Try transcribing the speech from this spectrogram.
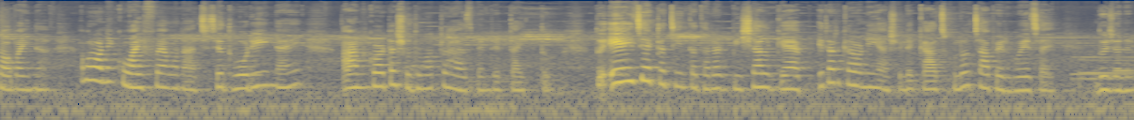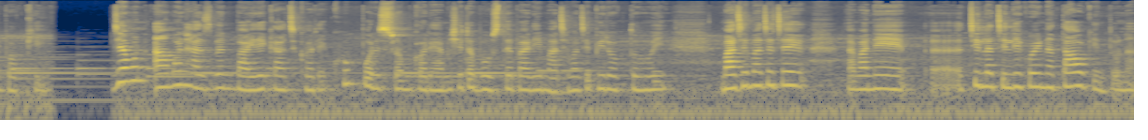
সবাই না। আবার অনেক ওয়াইফও এমন আছে যে ধরেই নেয় আর্ন করাটা শুধুমাত্র হাজব্যান্ডের দায়িত্ব। তো এই যে একটা চিন্তাধারার বিশাল গ্যাপ এটার কারণেই আসলে কাজগুলো চাপের হয়ে যায় দুজনের পক্ষেই। যেমন আমার হাজব্যান্ড বাইরে কাজ করে, খুব পরিশ্রম করে, আমি সেটা বুঝতে পারি, মাঝে মাঝে বিরক্ত হই। মাঝে মাঝে যে মানে চিল্লাচিল্লি করি না, তাও কিন্তু না।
